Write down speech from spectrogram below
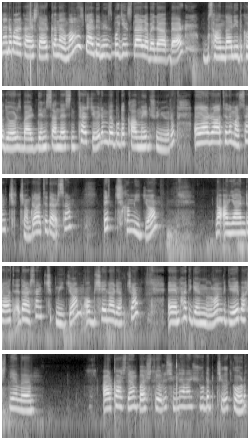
Merhaba arkadaşlar kanalıma hoş geldiniz. Bugün sizlerle beraber sandalyede kalıyoruz. Beldenin sandalyesini ters çeviririm ve burada kalmayı düşünüyorum. Eğer rahat edemezsem çıkacağım. Rahat edersem de çıkamayacağım. Yani rahat edersem çıkmayacağım. O bir şeyler yapacağım. Ee, hadi gelin o zaman videoya başlayalım. Arkadaşlarım başlıyoruz. Şimdi hemen şurada bir kağıt gördüm.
